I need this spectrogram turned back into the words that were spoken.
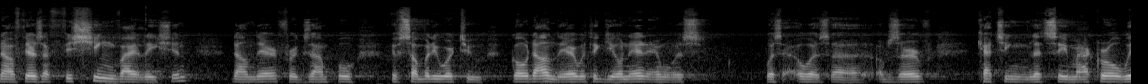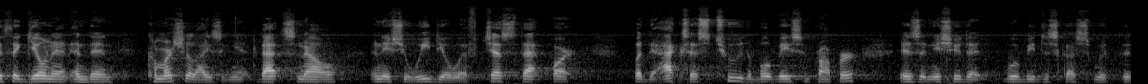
Now, if there's a fishing violation down there, for example, if somebody were to go down there with a gill net and was, was, was uh, observed catching, let's say, mackerel with a gill net and then commercializing it, that's now an issue we deal with, just that part. But the access to the boat basin proper is an issue that will be discussed with the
